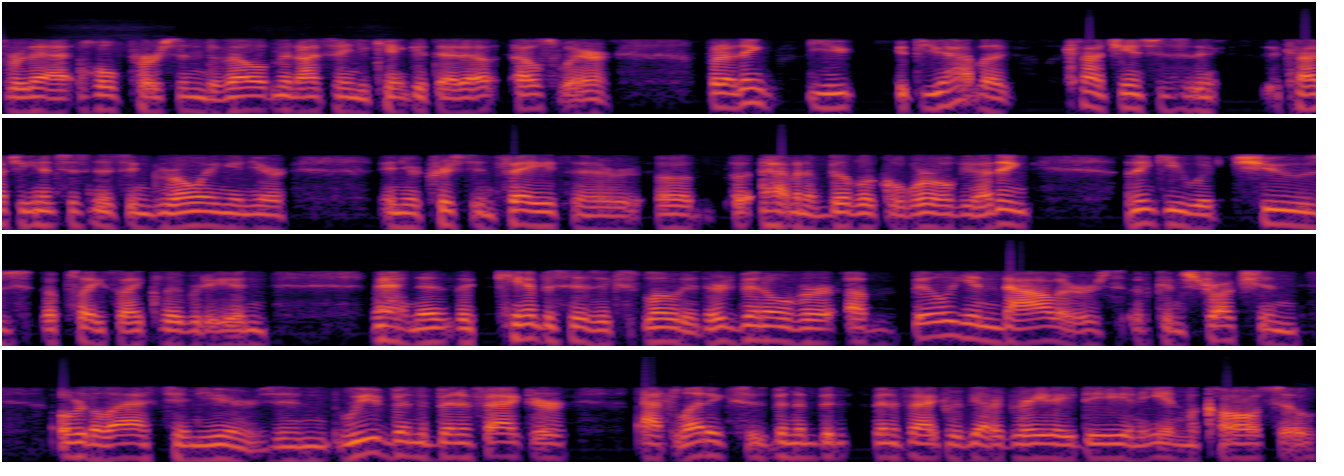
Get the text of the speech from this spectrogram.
for that whole person development. I'm saying you can't get that elsewhere, but I think you if you have a conscientious conscientiousness in growing in your in your Christian faith or uh, having a biblical worldview, I think I think you would choose a place like Liberty. And man, the, the campus has exploded. There's been over a billion dollars of construction over the last ten years, and we've been the benefactor. Athletics has been the benefactor. We've got a great AD and Ian McCaw. So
